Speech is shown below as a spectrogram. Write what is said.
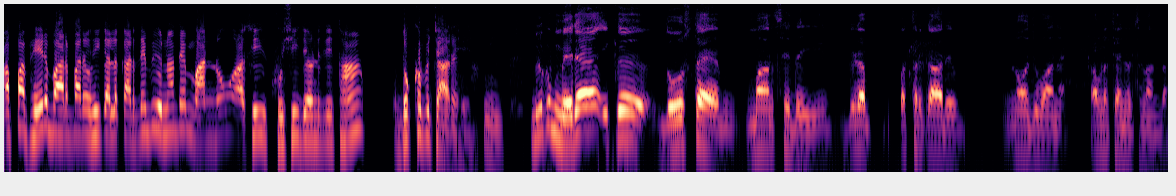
ਆਪਾਂ ਫੇਰ ਬਾਰ-ਬਾਰ ਉਹੀ ਗੱਲ ਕਰਦੇ ਵੀ ਉਹਨਾਂ ਦੇ ਮਨ ਨੂੰ ਅਸੀਂ ਖੁਸ਼ੀ ਦੇਣ ਦੀ ਥਾਂ ਦੁੱਖ ਪਹੁੰਚਾ ਰਹੇ ਹਾਂ। ਬਿਲਕੁਲ ਮੇਰਾ ਇੱਕ ਦੋਸਤ ਹੈ ਮਾਨਸੇ ਦਾ ਜਿਹੜਾ ਪੱਤਰਕਾਰ ਨੌਜਵਾਨ ਹੈ ਆਪਣਾ ਚੈਨਲ ਚਲਾਉਂਦਾ।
